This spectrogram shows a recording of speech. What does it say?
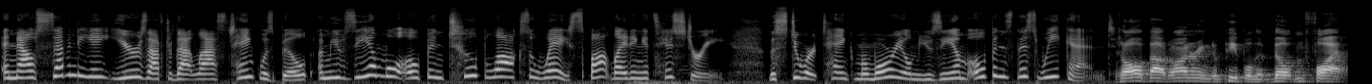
And now, 78 years after that last tank was built, a museum will open two blocks away, spotlighting its history. The Stuart Tank Memorial Museum opens this weekend. It's all about honoring the people that built and fought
